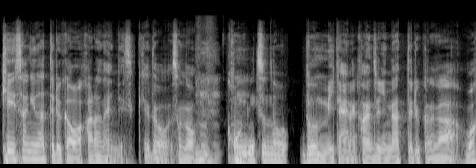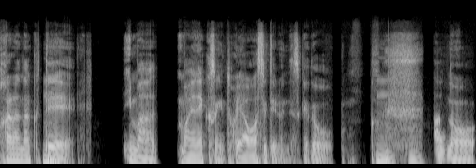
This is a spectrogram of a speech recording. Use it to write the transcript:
計算になってるかわからないんですけど、その今月の分みたいな感じになってるかがわからなくて、今、マイネックスに問い合わせてるんですけど、うんうんあの、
